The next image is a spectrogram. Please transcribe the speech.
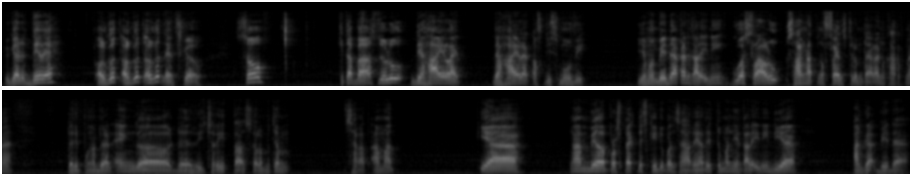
we got a deal ya. All good, all good, all good. Let's go. So kita bahas dulu the highlight, the highlight of this movie. Yang membedakan kali ini, gue selalu sangat ngefans film Thailand karena dari pengambilan angle dari cerita segala macam sangat amat ya ngambil perspektif kehidupan sehari-hari cuman yang kali ini dia agak beda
